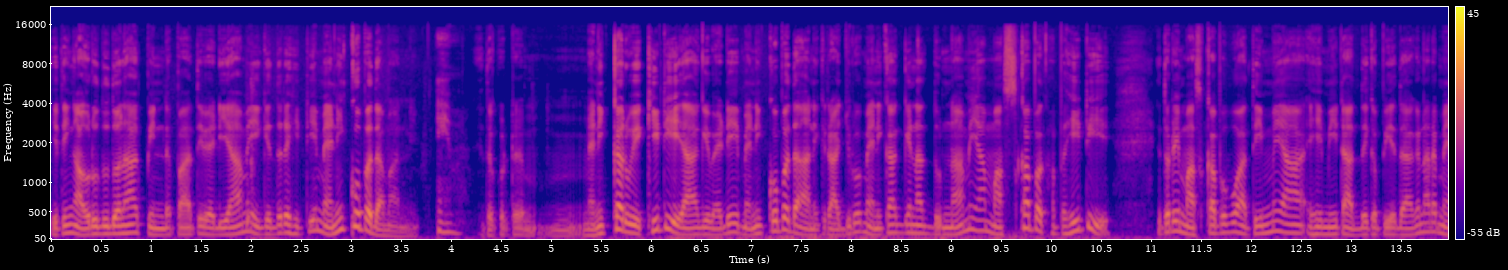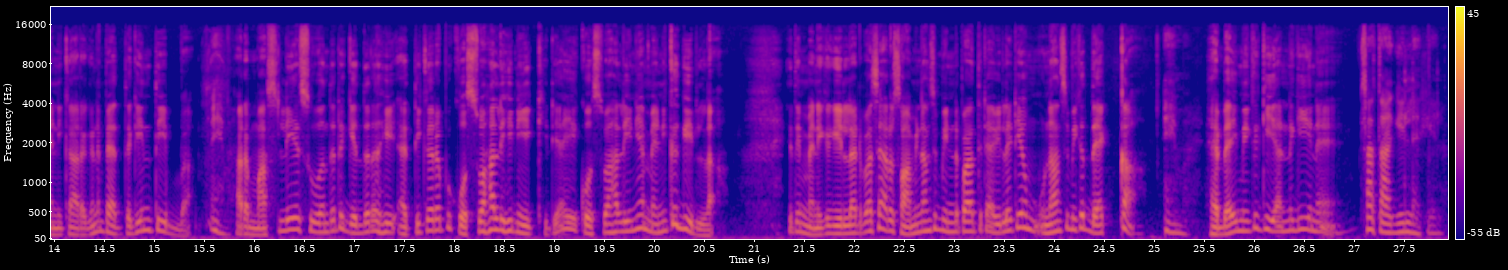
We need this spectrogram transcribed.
ඉතින් අවුරුදු දොලහක් පින්ඩ පාති වැඩියාම ඒ ගෙදර හිටිය මැනික්කොප දමන්නේ. එතකොට මැනික්කරුවෙක් හිටිය යාගේ වැඩේ මැනික්කොප දානික රජුරුව මැනිකක් ගෙනත් දුන්නාම යා මස්කප කප හිටියේ එතොට මස්කපපු අතින්ම යා එහිමීට අදක පියදාගෙන අර මැනිකාරගෙන පැත්තකින් තිබ්බ. අර මස්ලිය සුවඳට ගෙදර ඇතිකරපු කොස්වහලිහිනියෙක් හිටිය. ඒ කොස්වහලිනිය මැනික ගිල්ලා. ඉතින් මැනික ගිල්ලට පස අර ස්වාමිනන්ස පින්ඩ පාතිට ඇවිලටිය උන්හන්සමික දැක්කා. හැබැයි මේක කියන්න ගිය නෑ. සතා ගිල්ල කියලා.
